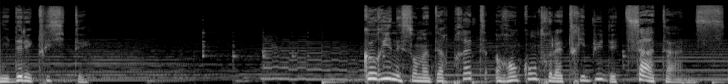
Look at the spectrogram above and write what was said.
ni d'électricité. Corinne et son interprète rencontrent la tribu des Tsaatans.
